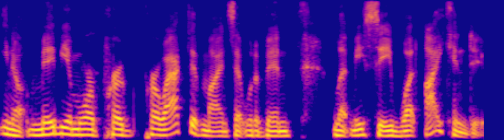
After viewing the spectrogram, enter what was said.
you know, maybe a more pro- proactive mindset would have been, let me see what I can do,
